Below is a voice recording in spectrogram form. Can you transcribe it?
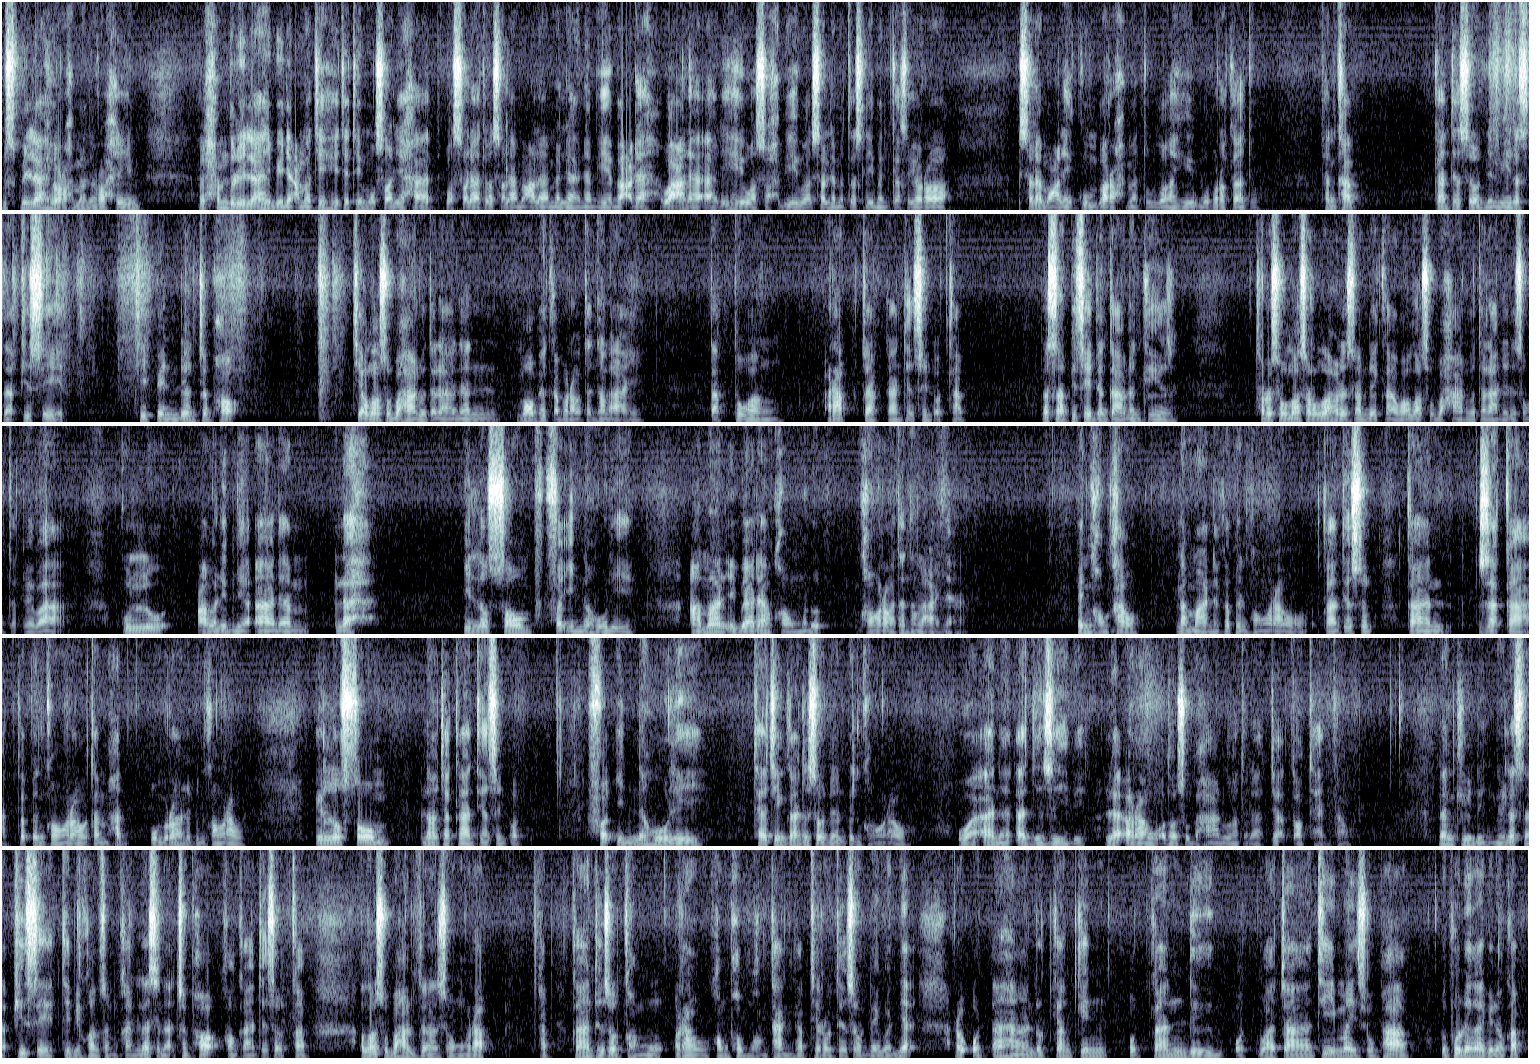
بسم الله الرحمن الرحيم الحمد لله بنعمته تتم الصالحات والصلاة والسلام على من لا نبي بعده وعلى آله وصحبه وسلم تسليما كثيرا السلام عليكم ورحمة الله وبركاته ท่านครับ การถือศีลเนี่ยมีลักษณะพิเศษที่เป็นเรื่องเฉพาะ ที่อัลลอฮฺสุบฮานุวะตะอาลานั้นมอบให้กับเราท่านทั้งหลาย ตักตวงรับจากการถือศีลอดครับ ลักษณะพิเศษดังกล่าวนั้นคือ ทารสุลลอฮ์สัลลัลลอฮุอะลัยฮิวะซัลลัมได้กล่าวว่าอัลลอฮฺสุบฮานุวะตะลาเนี่ยได้ทรงตรัสไว้ว่ากุลุอามัลิบเนียอาดัมละอิลลัซอมฟะอินนะฮูลีอามันอิบาดะห์ของมนุษย์ของเราท่านทั้งหลายนะฮะเป็นของเขาละหมาดเนี่ยก็เป็นของเราการถือศีลการซากาตก็เป็นของเราทำฮัจญ์อุมราะห์เนี่ยเป็นของเราอิลลัซอมนอกจากการถือศีลอดฟะอินนะฮูลีแท้จริงการถือศีลนั้นเป็นของเรา วาอานะอัจซีบิและเราอัลลอฮฺสุบฮานุวะตะอาลาจะตอบแทนเขา นั่นคือหนึ่งในลักษณะพิเศษที่มีความสำคัญลักษณะเฉพาะของการถือสดครับอัลลอฮฺสุบฮานุวะตะอาลาทรงรับครับการถือสดของเราของผมของท่านครับที่เราถือสดในวันเนี้ยเราอดอาหารอดการกินอดการดื่ม อดวาจาที่ไม่สุภาพหรือพูดง่ายๆพี่น้องครับ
